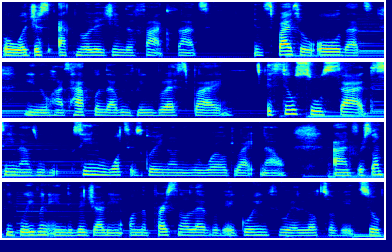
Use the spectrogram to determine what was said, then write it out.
but we're just acknowledging the fact that in spite of all that you know has happened that we've been blessed by it's still so sad seeing as seeing what is going on in the world right now. And for some people even individually on the personal level they're going through a lot of it. So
